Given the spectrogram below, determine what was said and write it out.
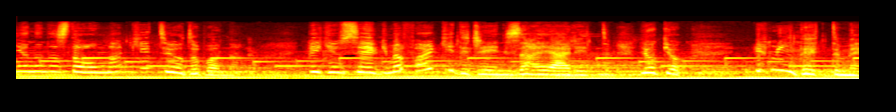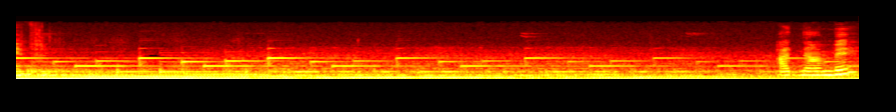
Yanınızda olmak yetiyordu bana. Bir gün sevgime fark edeceğinizi hayal ettim. Yok yok, ümit ettim hep. Adnan Bey,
